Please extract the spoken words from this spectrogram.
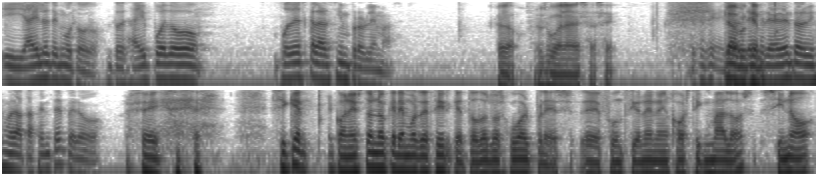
y ahí lo tengo todo. Entonces ahí puedo, puedo escalar sin problemas. Claro, es buena esa, sí. Eso sí, claro, porque... que tener dentro del mismo data center, pero... Sí. Sí que con esto no queremos decir que todos los WordPress eh, funcionen en hosting malos, sino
